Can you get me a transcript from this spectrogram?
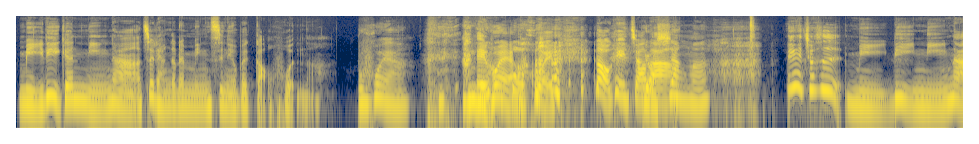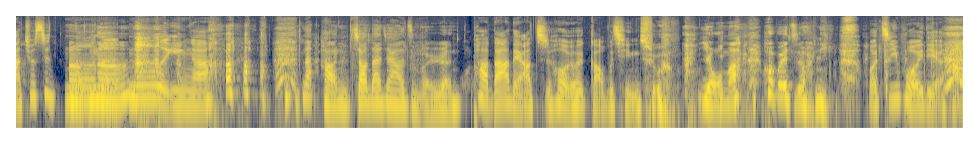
米莉跟妮娜这两个的名字，你会不会搞混呢？不会啊，你会啊？我会。那我可以教他有像吗？因为就是米粒、妮娜，就是呢呢呢的音啊。那好，你教大家要怎么认？怕大家等下之后也会搞不清楚，有吗？会不会只有你？我鸡婆一点好。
